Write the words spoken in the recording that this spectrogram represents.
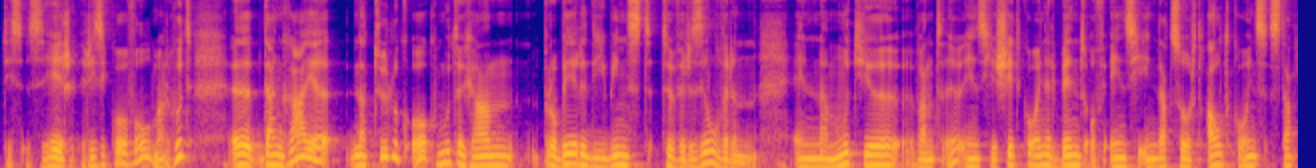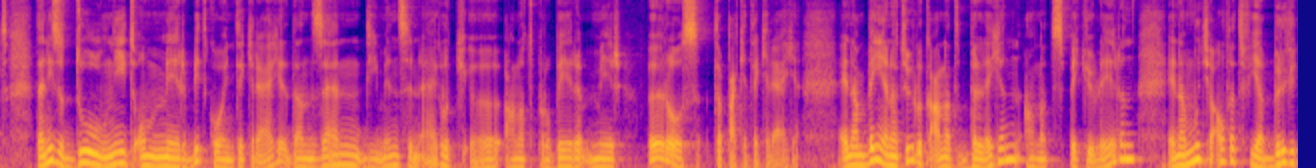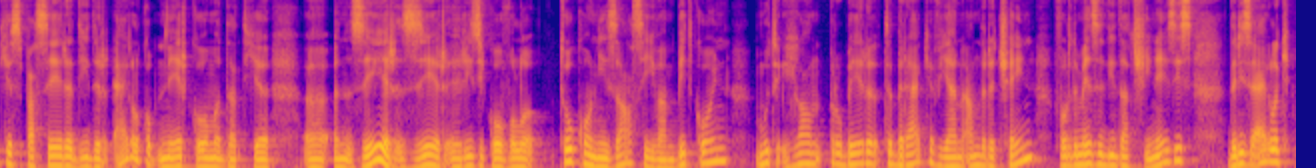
het is zeer risicovol, maar goed, uh, dan ga je natuurlijk ook moeten gaan proberen die winst te verzilveren. En dan moet je, want eens je shitcoiner bent of eens je in dat soort altcoins stapt, dan is het doel niet om meer bitcoin te krijgen, dan zijn die mensen eigenlijk uh, aan het proberen meer euro's te pakken te krijgen. En dan ben je natuurlijk aan het beleggen, aan het speculeren. En dan moet je altijd via bruggetjes passeren die er eigenlijk op neerkomen dat je uh, een zeer, zeer risicovolle tokenisatie van Bitcoin moet gaan proberen te bereiken via een andere chain. Voor de mensen die dat Chinees is, er is eigenlijk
